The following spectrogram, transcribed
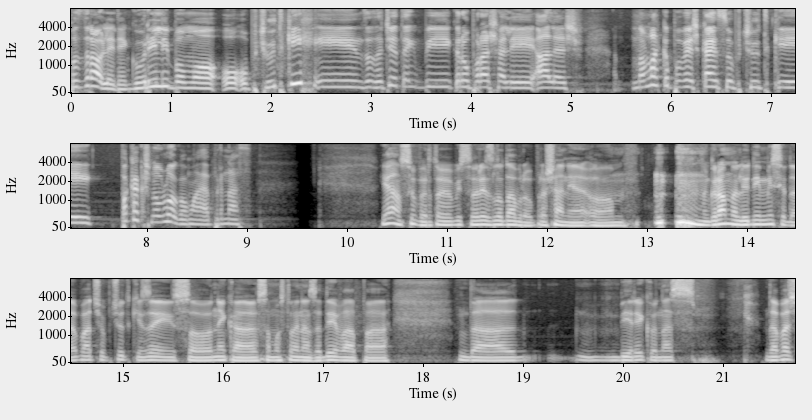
Pozdravljeni, govorili bomo o občutkih in za začetek bi kar vprašali, Aleš, nam lahko poveš, kaj so občutki, pa kakšno vlogo imajo pri nas? Ja, super, to je v bistvu res zelo dobro vprašanje. Um, ogromno ljudi misli, da pač občutki zdaj so neka samostojna zadeva, pa da bi rekel nas. Da pač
